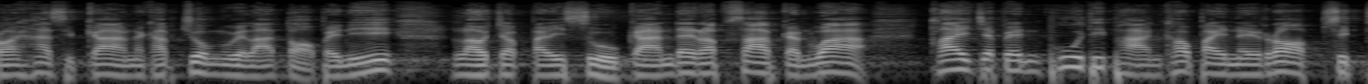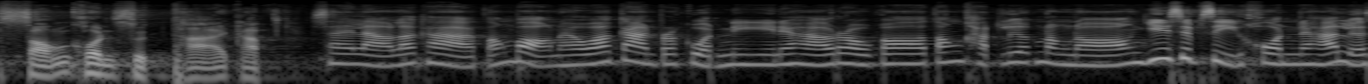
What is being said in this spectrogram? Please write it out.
2559 นะครับ ช่วงเวลาต่อไปนี้ เราจะไปสู่การได้รับทราบกันว่าใครจะเป็นผู้ที่ผ่านเข้าไปในรอบ 12 คนสุดท้ายครับ ใช่แล้วล่ะค่ะ ต้องบอกนะคะว่าการประกวดนี้นะคะ เราก็ต้องคัดเลือกน้องๆ 24 คนนะคะ เหลือ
